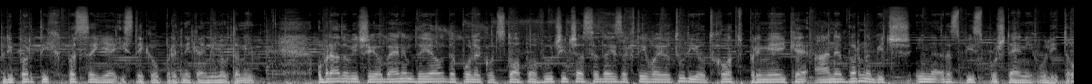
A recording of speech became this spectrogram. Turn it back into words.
priprtih pa se je iztekel rekel pred nekaj minutami. Obradovič je ob enem dejal, da poleg odstopa Vučiča sedaj zahtevajo tudi odhod premijejke Ane Brnabič in razpis poštenih volitev.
